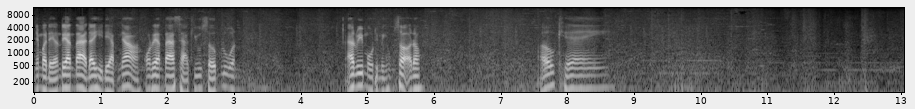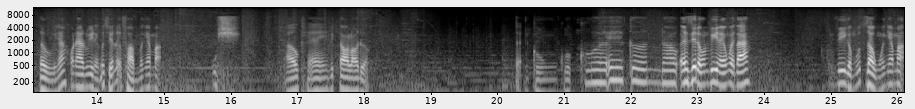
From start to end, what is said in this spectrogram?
nhưng mà để con Renta ở đây thì đẹp nhá. Con Renta xả cứu sớm luôn. Ari một thì mình không sợ đâu. Ok. Từ nhá, con Ari này có chiến lợi phẩm anh em ạ. Ui. ok, Victor lo được. Tận cùng của cuối cơn đau. Ê, giết được con vi này không vậy ta? Con vi cầm mút rồng anh em ạ.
